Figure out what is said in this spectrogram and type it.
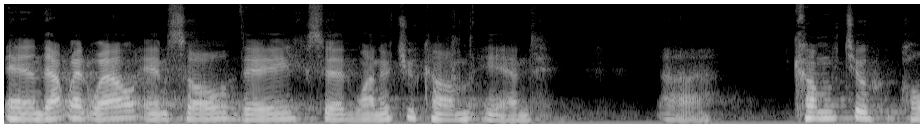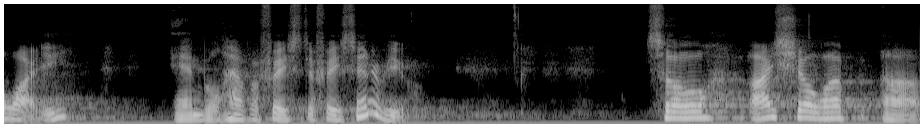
And that went well. And so they said, why don't you come and uh, come to Hawaii and we'll have a face to face interview. So I show up uh,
